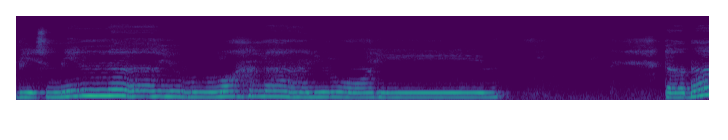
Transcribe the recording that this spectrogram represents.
بسم الله الرحمن الرحيم. تبارك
